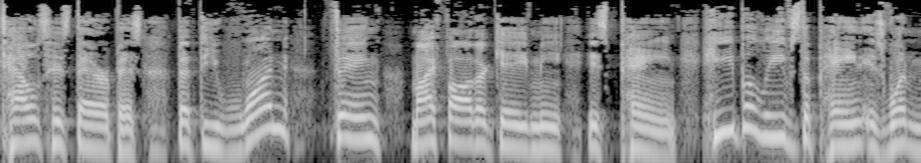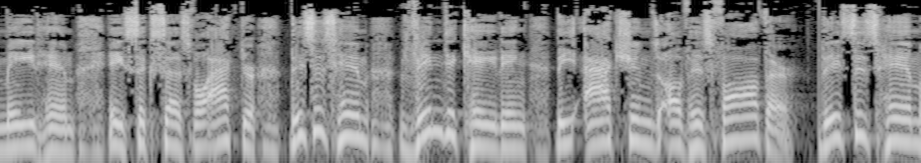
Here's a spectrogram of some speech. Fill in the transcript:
tells his therapist that the one thing my father gave me is pain. He believes the pain is what made him a successful actor. This is him vindicating the actions of his father. This is him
